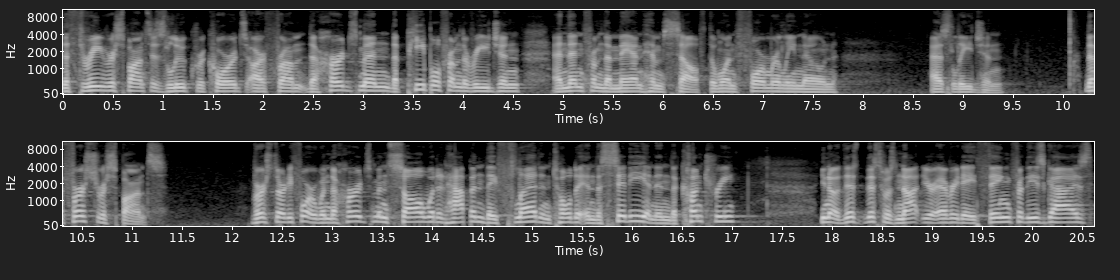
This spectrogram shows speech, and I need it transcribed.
The three responses Luke records are from the herdsmen, the people from the region, and then from the man himself, the one formerly known as Legion. The first response Verse 34 When the herdsmen saw what had happened, they fled and told it in the city and in the country. You know, this, this was not your everyday thing for these guys,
